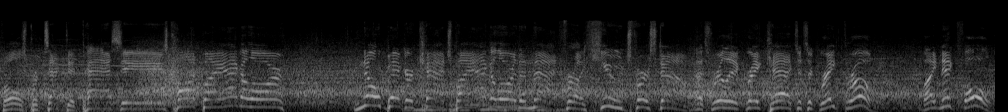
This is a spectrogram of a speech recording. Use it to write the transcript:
Foles protected. Pass is caught by. No bigger catch by Agholor than that for a huge first down. That's really a great catch. It's a great throw by Nick Foles.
